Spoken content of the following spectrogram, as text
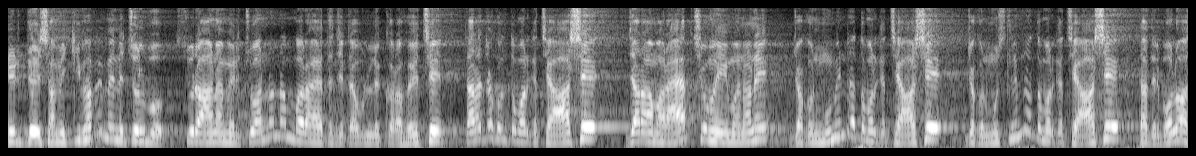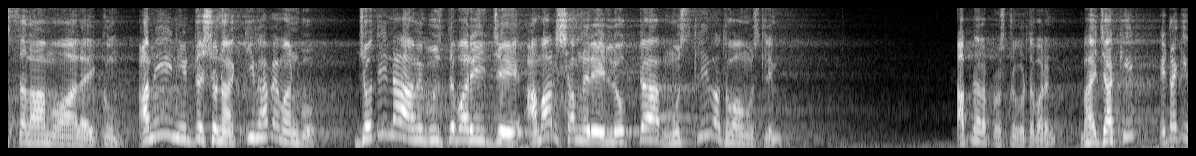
নির্দেশ আমি কীভাবে মেনে চলবো? সুরা আনামের চুয়ান্ন নম্বর আয়াতে যেটা উল্লেখ করা হয়েছে, তারা যখন তোমার কাছে আসে, যারা আমার আয়াত সময় ইমান আনে, যখন মুমিনরা তোমার কাছে আসে, যখন মুসলিমরা তোমার কাছে আসে, তাদের বলো, আসসালামু আলাইকুম। আমি এই নির্দেশনা কীভাবে মানব? যদি না, আমি বুঝতে পারি যে আমার সামনের এই লোকটা মুসলিম অথবা মুসলিম আপনারা প্রশ্ন করতে পারেন, ভাই জাকির, এটা কি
